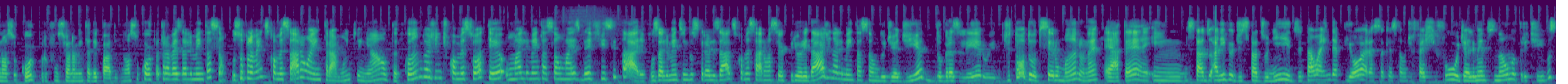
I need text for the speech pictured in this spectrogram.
nosso corpo, para o funcionamento adequado do nosso corpo através da alimentação. Os suplementos começaram a entrar muito em alta quando a gente começou a ter uma alimentação mais deficitária. Os alimentos industrializados começaram a ser prioridade na alimentação do dia a dia do brasileiro e de todo o ser humano, né? É até em Estados, a nível de Estados Unidos e tal, ainda é pior essa questão de fast food, alimentos não nutritivos,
